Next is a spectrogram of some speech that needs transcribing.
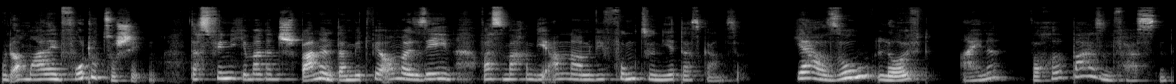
und auch mal ein Foto zu schicken. Das finde ich immer ganz spannend, damit wir auch mal sehen, was machen die anderen, wie funktioniert das Ganze. Ja, so läuft eine Woche Basenfasten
